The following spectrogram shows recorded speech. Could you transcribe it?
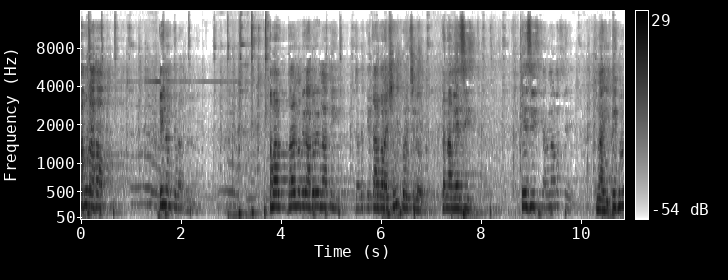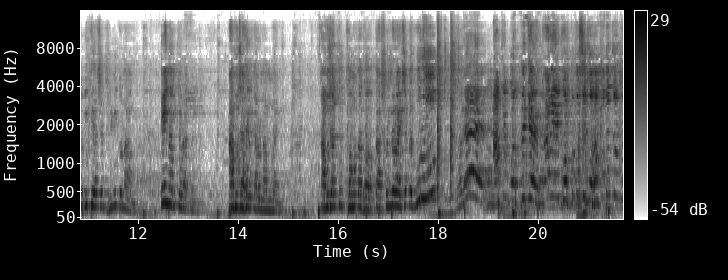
আবুল আহাব এই নাম কেউ রাখবে না। আমার দয়াল নবীর আদরের নাতি যাদেরকে কারবালায় শহীদ করেছিল তার নাম এজিদ। এজিদ কার নাম আছে? নাই। এগুলো ইতিহাসের ঘৃণিত নাম। এই নাম কেউ রাখবে না। আবু জাহেল কারও নাম নাই। আবু জাহেল খুব ক্ষমতাধর তার সৈন্যরা এসে গুরু আপনি গর্তে আরে এই গর্ত করছি মোহাম্মদের জন্য?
